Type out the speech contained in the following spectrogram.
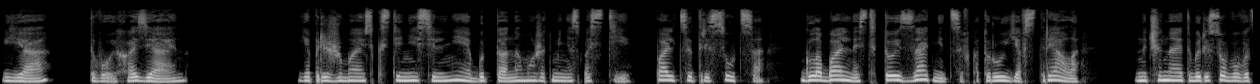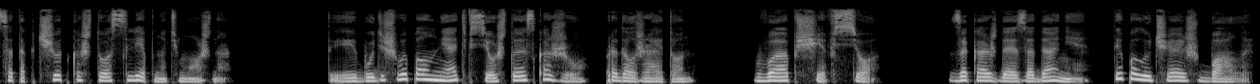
Я — твой хозяин». Я прижимаюсь к стене сильнее, будто она может меня спасти. Пальцы трясутся. Глобальность той задницы, в которую я встряла, начинает вырисовываться так четко, что ослепнуть можно. «Ты будешь выполнять все, что я скажу», — продолжает он. «Вообще все. За каждое задание ты получаешь баллы.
